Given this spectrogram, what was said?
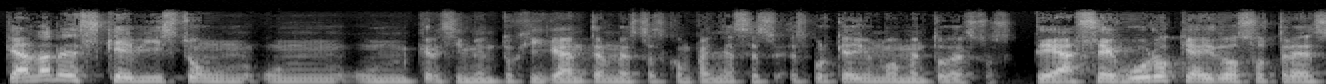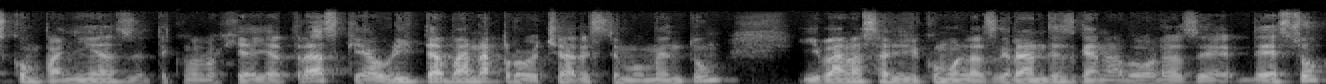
cada vez que he visto un, un- crecimiento gigante en estas compañías es, es porque hay un momento de estos. Te aseguro que hay dos o tres compañías de tecnología allá atrás que ahorita van a aprovechar este momentum y van a salir como las grandes ganadoras de, de eso.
